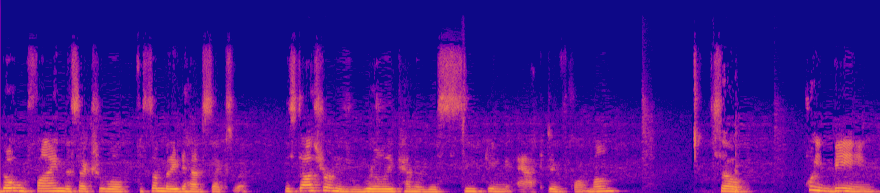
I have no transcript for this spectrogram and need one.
go find the sexual somebody to have sex with testosterone is really kind of the seeking active hormone. So, point being,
